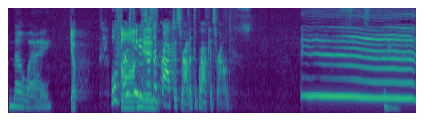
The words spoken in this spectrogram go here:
No way. Yep. Well, first thing is just a practice round. It's a practice round. Eh,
